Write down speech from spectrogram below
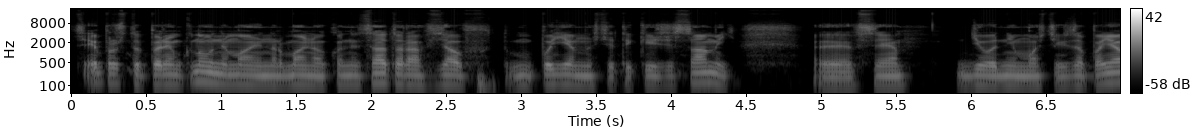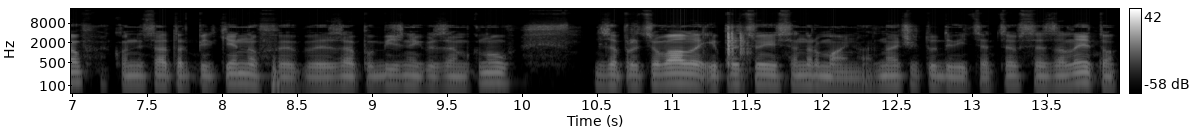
Це я просто перемкнув, немає нормального конденсатора, взяв поємності такий же самий. Е, все, діодний мостик запаяв, конденсатор підкинув, е, запобіжник замкнув, запрацювало і працює все нормально. Значить, тут дивіться, це все залито.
